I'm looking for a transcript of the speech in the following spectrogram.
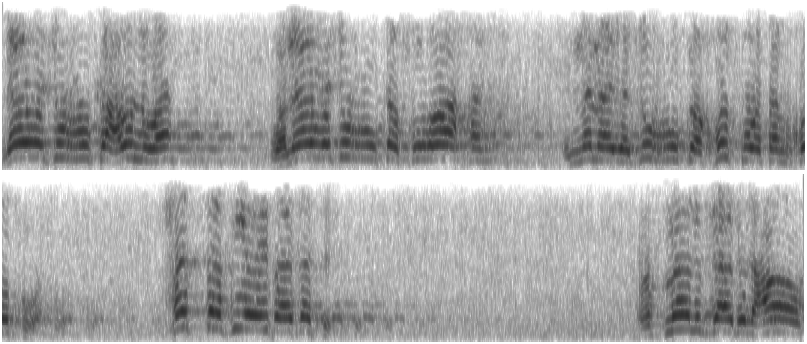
لا يجرك عنوة ولا يجرك صراحا إنما يجرك خطوة خطوة. حتى في عبادتك عثمان بن أبي العاص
